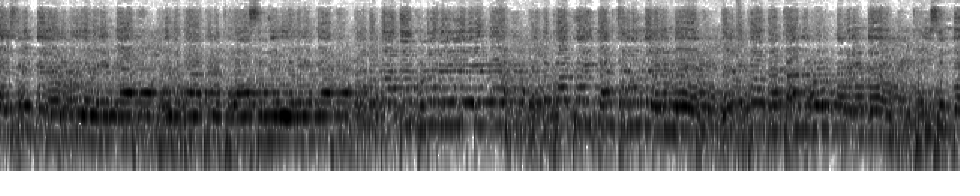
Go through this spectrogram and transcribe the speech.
അൾസർ ക്യാൻസറിന്റെ രോഗമുള്ളവരുണ്ട്. ഗർഭപാത്ര പ്രയാസങ്ങളുള്ളവരുണ്ട്. ഗർഭപാത്ര കുമിളുകളുള്ളവരുണ്ട്. ഗർഭപാത്ര ക്യാൻസർ വന്നവരുണ്ട് ഗർഭപാത്ര പോകുന്നവരുണ്ട് പൈസന്റെ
